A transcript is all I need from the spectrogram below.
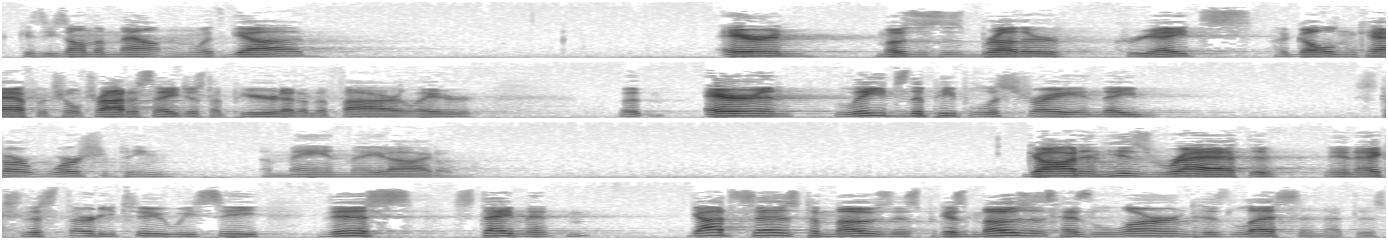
because he's on the mountain with God. Aaron, Moses' brother, creates a golden calf, which he'll try to say just appeared out of the fire later. But Aaron leads the people astray, and they start worshiping a man made idol. God, in his wrath, in Exodus 32, we see this statement. God says to Moses, because Moses has learned his lesson at this.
